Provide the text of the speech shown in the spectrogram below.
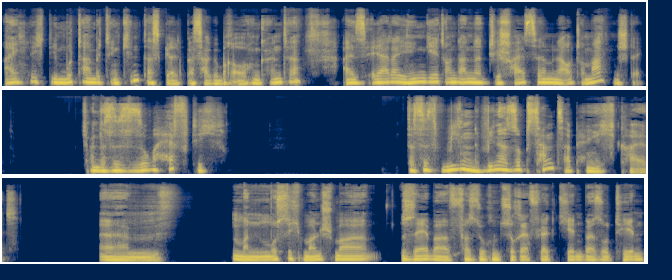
eigentlich die Mutter mit dem Kind das Geld besser gebrauchen könnte, als er da hingeht und dann die Scheiße in den Automaten steckt. Ich meine, das ist so heftig. Das ist wie, ein, wie eine Substanzabhängigkeit. Ähm, man muss sich manchmal selber versuchen zu reflektieren bei so Themen.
